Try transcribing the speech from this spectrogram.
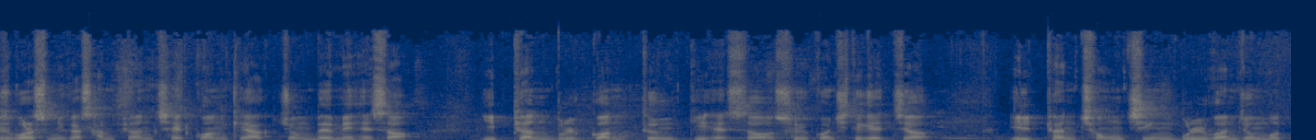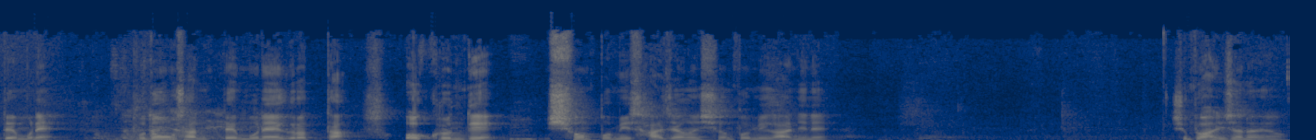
그래서 뭐라 습니까 3편 채권 계약 중 매매해서 2편 물건 등기해서 소유권 취득했죠? 1편 총칙 물건 중 뭐 때문에 부동산 때문에 그렇다. 어 그런데 시험 범위 4장은 시험 범위가 아니네. 시험표 아니잖아요.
